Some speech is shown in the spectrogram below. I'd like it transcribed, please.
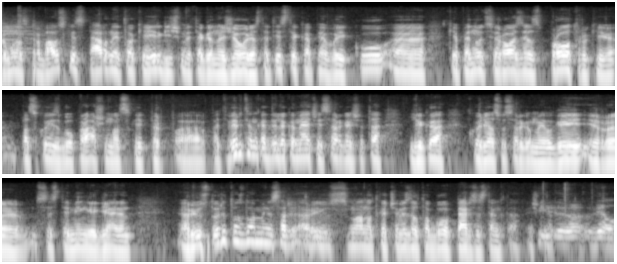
Ramūnas Karbauskis pernai tokia irgi išmetė gana žiaurę statistiką apie vaikų e, kepenų cirozės protrukį. Paskui jis buvo prašomas kaip ir patvirtinti, kad 12 mečiai serga šitą lygą, kuria susirgama ilgai ir e, sistemingai geriant Ar jūs turite tos duomenys, ar, ar jūs manot, kad čia vis dėlto buvo persistengta? Vėl,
